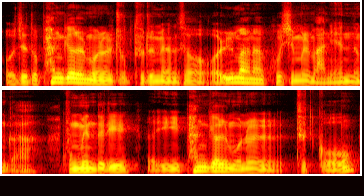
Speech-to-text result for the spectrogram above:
어제도 판결문을 쭉 들으면서 얼마나 고심을 많이 했는가. 국민들이 이 판결문을 듣고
